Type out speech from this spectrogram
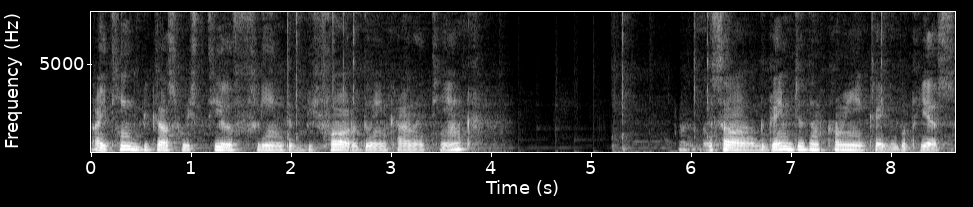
I think because we still flint before doing anything. So the game didn't communicate, but yes.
